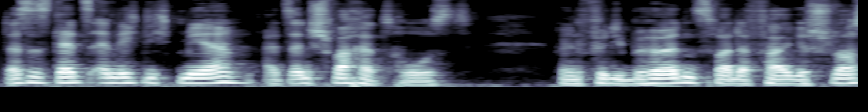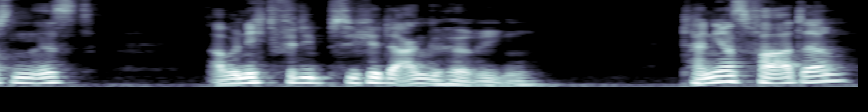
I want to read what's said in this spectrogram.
Das ist letztendlich nicht mehr als ein schwacher Trost, wenn für die Behörden zwar der Fall geschlossen ist, aber nicht für die Psyche der Angehörigen. Tanjas Vater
